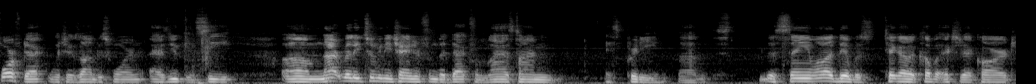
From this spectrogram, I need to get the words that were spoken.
fourth deck, which is Zombie Sworn. As you can see, um, not really too many changes from the deck from last time. It's pretty um, the same. All I did was take out a couple extra cards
